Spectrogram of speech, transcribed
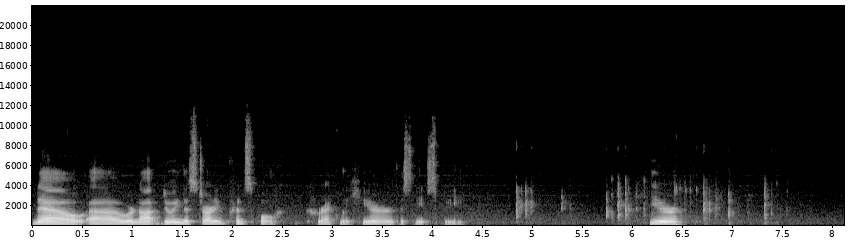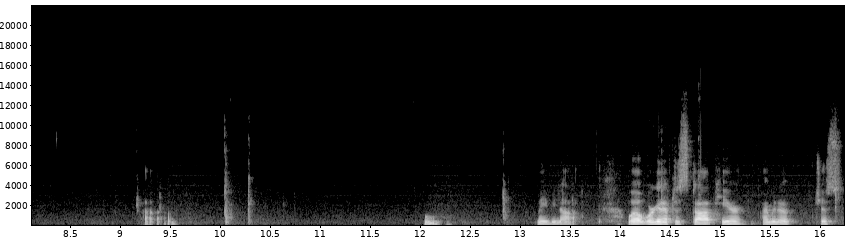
Now, uh, we're not doing the starting principal correctly here. This needs to be here. Um, ooh, maybe not. Well, we're going to have to stop here. I'm going to just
